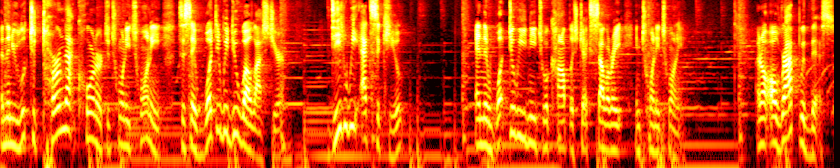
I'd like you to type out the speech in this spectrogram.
and then you look to turn that corner to 2020 to say, what did we do well last year? Did we execute? And then what do we need to accomplish to accelerate in 2020? And I'll, I'll wrap with this.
